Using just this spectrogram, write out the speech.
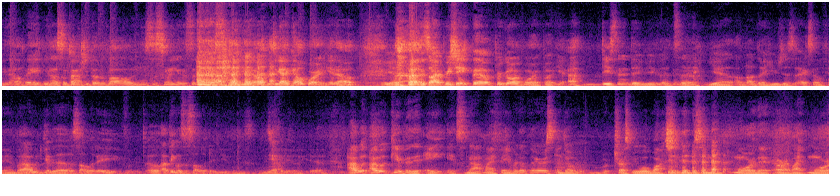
you know they, you know sometimes you throw the ball and it's a swing and it's a miss, you know, but you gotta go for it. You know, Yeah, so I appreciate them for going for it. But yeah, decent debut, I'd say. Yeah, I'm not the hugest EXO fan, but I would give that a solid eight. Oh, I think it was a solid debut Yeah. video. Yeah. I would I would give it an eight. It's not my favorite of theirs, and don't uh-huh. trust me. We'll watch some, some more that are like more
